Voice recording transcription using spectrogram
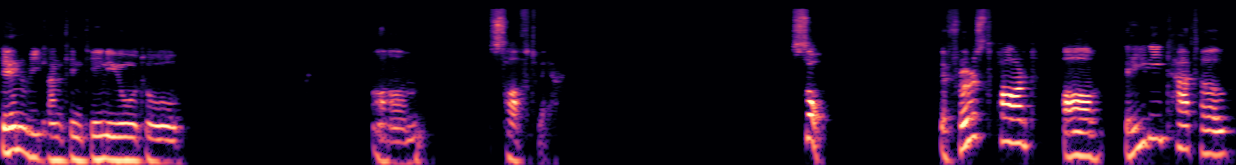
Then we can continue to um, software. So the first part of dairy cattle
